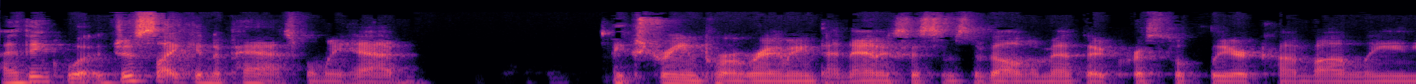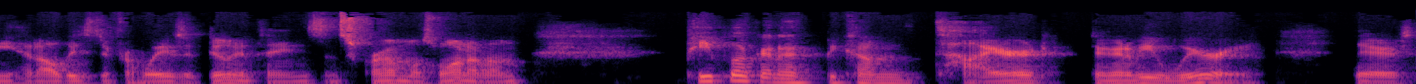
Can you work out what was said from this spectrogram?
I think what just like in the past when we had extreme programming, dynamic systems development method, crystal clear, Kanban, lean, you had all these different ways of doing things, and Scrum was one of them. People are going to become tired. They're going to be weary. There's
